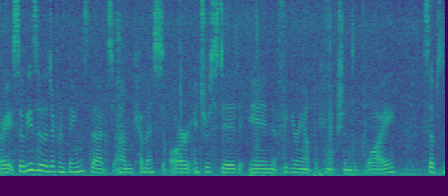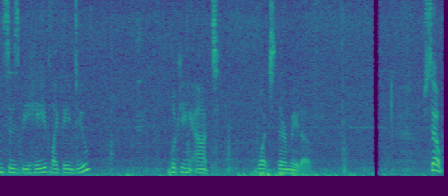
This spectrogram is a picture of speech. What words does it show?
All right, so these are the different things that um, chemists are interested in figuring out the connections of why substances behave like they do, looking at what they're made of. So,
